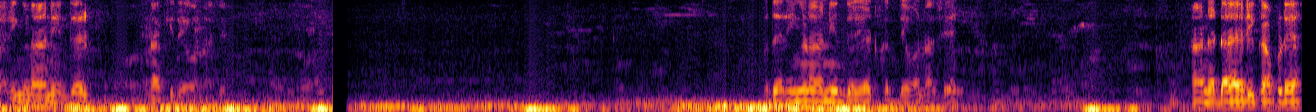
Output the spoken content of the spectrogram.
આ રીંગણાની અંદર નાખી દેવાના છે. બધા રીંગણાની અંદર એડ કરી દેવાના છે. આને ડાયરેક્ટ આપણે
